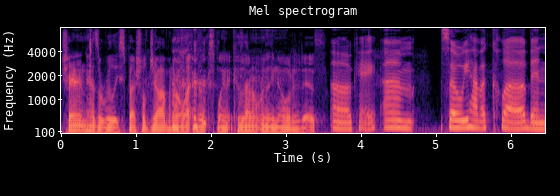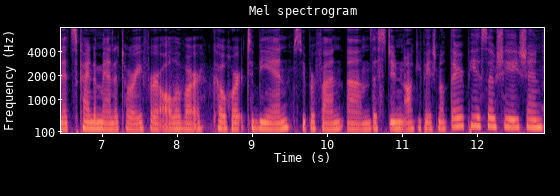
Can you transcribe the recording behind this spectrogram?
Shannon has a really special job and I'll let her explain it because I don't really know what it is. Oh, okay. Um, so we have a club and it's kind of mandatory for all of our cohort to be in. Super fun. Um, the Student Occupational Therapy Association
